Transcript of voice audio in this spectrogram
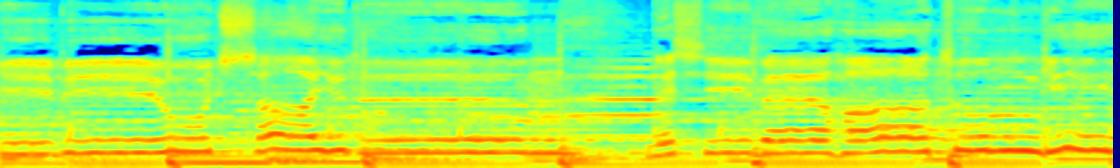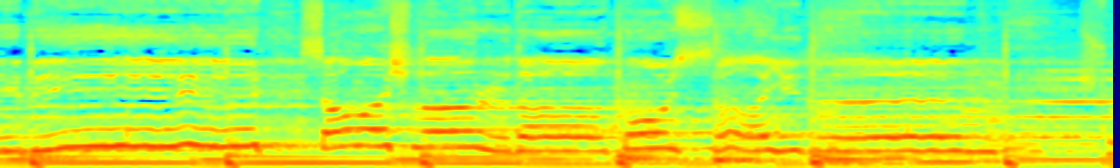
gibi uçsaydım Nesibe hatun gibi Savaşlarda koşsaydım Şu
